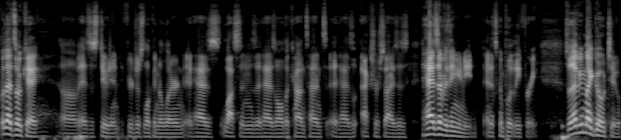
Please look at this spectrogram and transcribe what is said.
but that's okay. Um, as a student, if you're just looking to learn, it has lessons, it has all the content, it has exercises, it has everything you need, and it's completely free. So that'd be my go-to.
